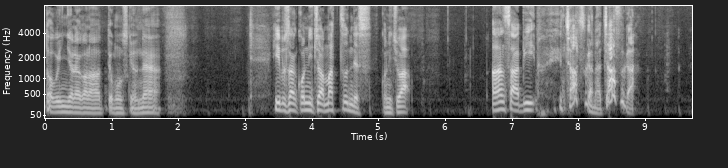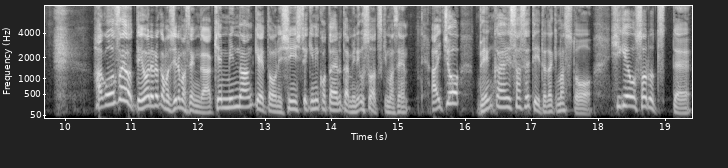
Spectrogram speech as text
た方がいいんじゃないかなって思うんですけどね。ヒーブさんこんにちは。マッツンです。こんにちは。アンサー B チャースがなチャースがハゴさよって言われるかもしれませんが県民のアンケートに紳士的に答えるために嘘はつきません。あ一応弁解させていただきますとヒゲを剃るっつって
